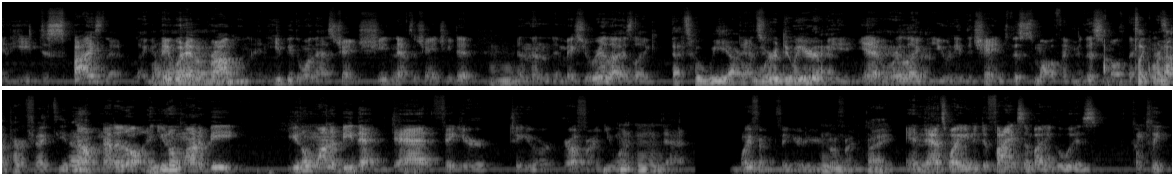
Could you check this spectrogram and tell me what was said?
And he despised that. Like they would have a problem, and he'd be the one that has to change. She didn't have to change; he did. mm. And then it makes you realize, like, That's who we are that's when we're who doing we're that. being. Yeah, we're like, you need to change this small thing or this small thing. It's like And we're not perfect, you know. No, not at all. And you Mhm. don't want to be, you don't want to be that dad figure to your girlfriend. You want to be that boyfriend figure to your Mm, girlfriend. right. And yeah. that's why you need to find somebody who is complete.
